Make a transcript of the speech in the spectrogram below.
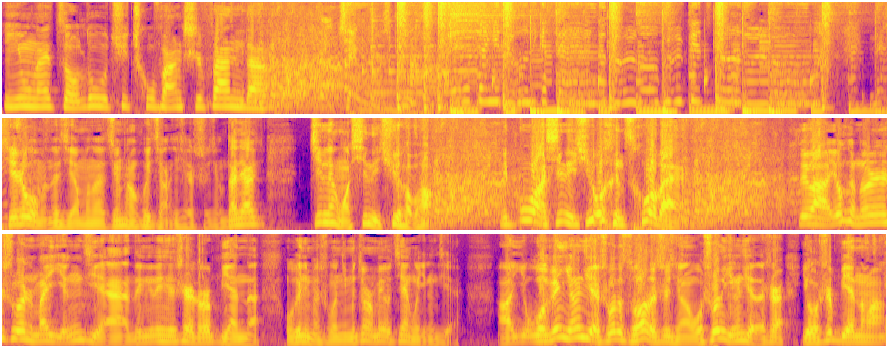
你用来走路去厨房吃饭的。”其实我们的节目呢，经常会讲一些事情，大家尽量往心里去，好不好？你不往心里去，我很挫败，对吧？有很多人说什么莹姐那个那些事儿都是编的，我跟你们说，你们就是没有见过莹姐。啊，我跟莹姐说的所有的事情，我说的莹姐的事儿，有是编的吗？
